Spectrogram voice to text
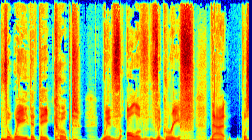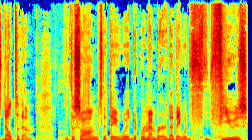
the way that they coped with all of the grief that was dealt to them the songs that they would remember, that they would f- fuse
